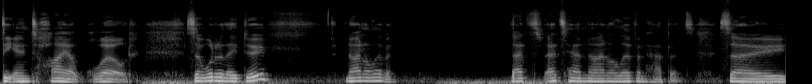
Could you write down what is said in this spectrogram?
the entire world. So what do they do? 9/11. That's that's how 9/11 happens. So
